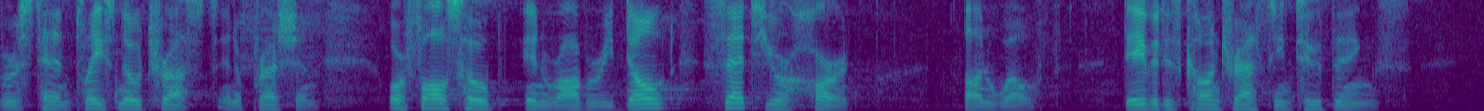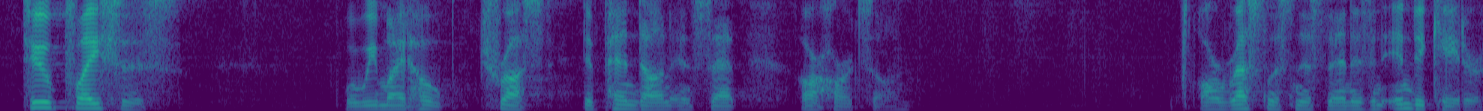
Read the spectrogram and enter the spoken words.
Verse 10 Place no trust in oppression or false hope in robbery. Don't set your heart on wealth. David is contrasting two things, two places where we might hope, trust, depend on, and set our hearts on. Our restlessness then is an indicator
